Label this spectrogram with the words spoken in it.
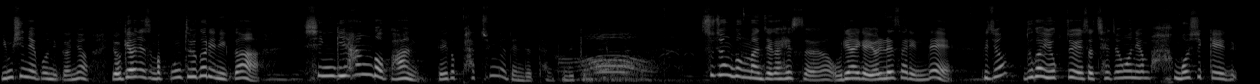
임신해 보니까요 여기 안에서 막 꿈틀거리니까 신기한 거 반 내가 파충류 된 듯한 느낌이 들어요. 수중분만 제가 했어요. 우리 아이가 14살인데 그죠? 누가 욕조에서 최정원이가 막 멋있게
